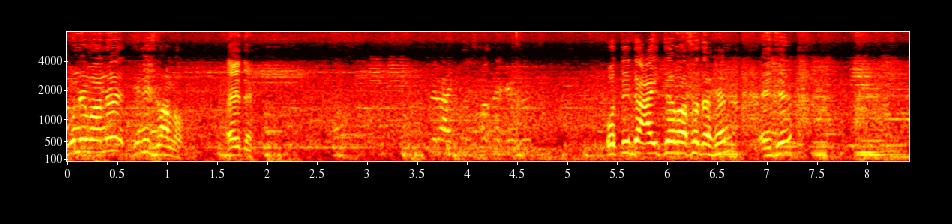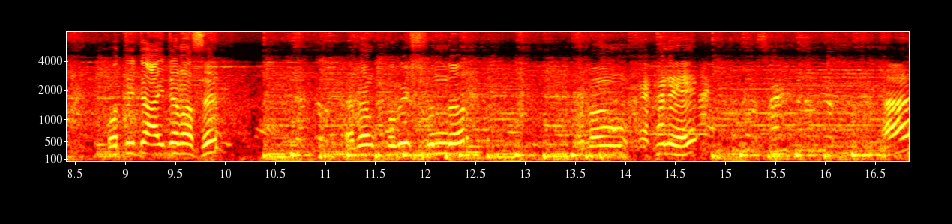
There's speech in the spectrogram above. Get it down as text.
মনে মানে জিনিস ভালো। এই দেখেন। প্রতিটা আইটেম আছে দেখেন, এই যে। প্রতিটা আইটেম আছে এবং খুবই সুন্দর। এবং এখানে হ্যাঁ?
